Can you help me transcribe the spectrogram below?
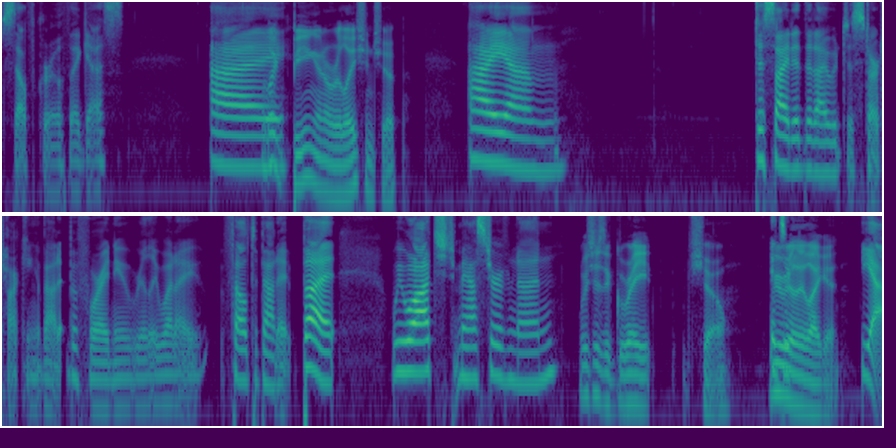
self growth, I guess. I like being in a relationship. I um decided that I would just start talking about it before I knew really what I felt about it. But we watched Master of None. Which is a great show. We It's a- really like it. Yeah.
